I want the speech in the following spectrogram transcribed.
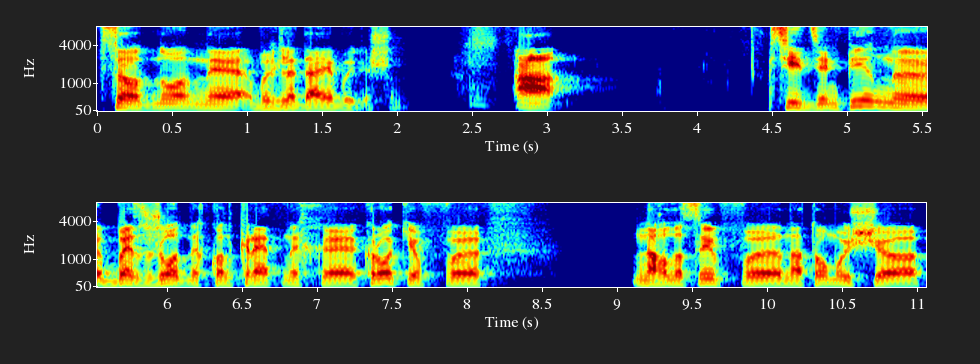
все одно не виглядає вирішеним. А Сі Цзіньпін без жодних конкретних кроків наголосив на тому, що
